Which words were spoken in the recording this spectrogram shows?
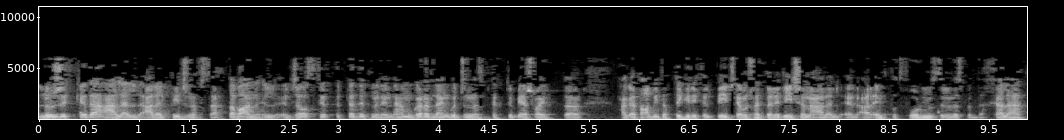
logic كده على على ال page نفسها. طبعا ال- ال JavaScript ابتدت من إنها مجرد language الناس بتكتب بيها شوية آه، حاجات عبيطة بتجري في ال page تعمل شوية validation على على ال input forms اللي الناس بتدخلها.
